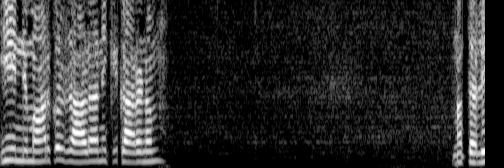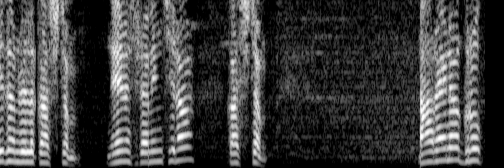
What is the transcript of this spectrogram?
ఈ ఇన్ని మార్కులు రావడానికి కారణం నా తల్లిదండ్రుల కష్టం. నేను శ్రమించిన కష్టం. Narayana group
